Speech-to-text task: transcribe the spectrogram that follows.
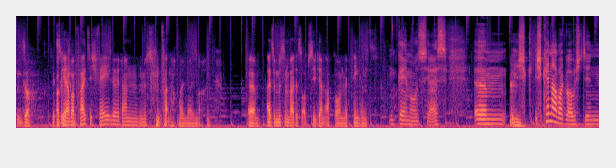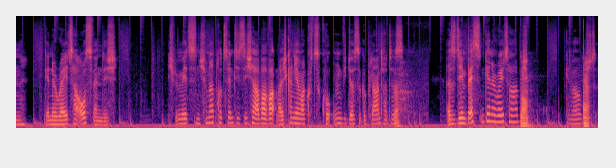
So. Jetzt Okay, aber falls ich faile, dann müssen wir nochmal neu machen. Ähm, also müssen wir das Obsidian abbauen mit Dingens. Game Modes, ja, ist. Ähm, ich, ich kenne aber, glaube ich, den Generator auswendig. Ich bin mir jetzt nicht hundertprozentig sicher, aber warte mal, ich kann ja mal kurz gucken, wie du das so geplant hattest. Ja. Also den besten Generator habe ich, Ja. glaube Ja. ich. schon-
